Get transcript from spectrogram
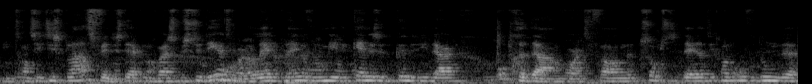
die transities plaatsvinden. Sterker nog, waar ze bestudeerd worden. Alleen op een of andere manier de kennis en de kunde die daar opgedaan wordt. Van, soms het idee dat hij gewoon onvoldoende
